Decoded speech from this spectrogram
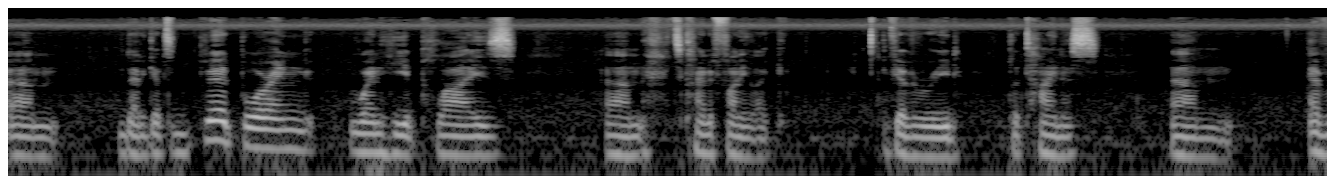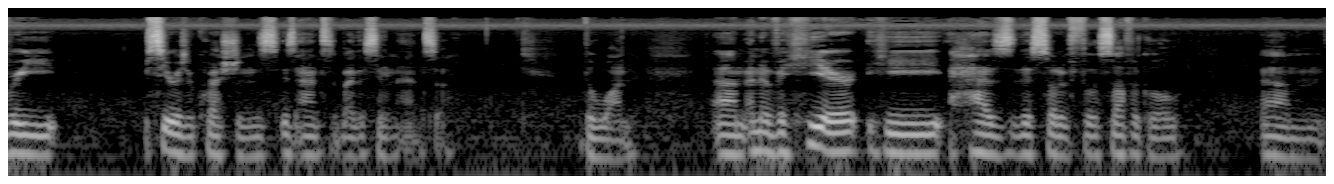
um, that it gets a bit boring when he applies. Um, it's kind of funny, like if you ever read Plotinus, um, every series of questions is answered by the same answer, the one. Um, and over here, he has this sort of philosophical um,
